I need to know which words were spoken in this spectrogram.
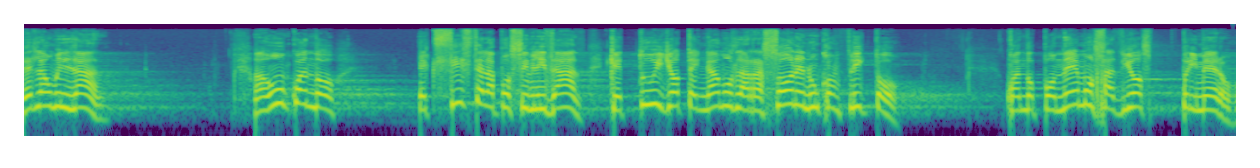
Es la humildad. Aun cuando existe la posibilidad que tú y yo tengamos la razón en un conflicto, cuando ponemos a Dios primero,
